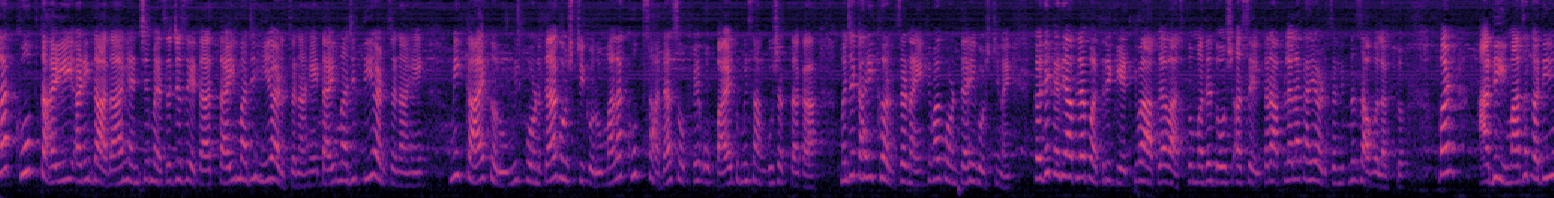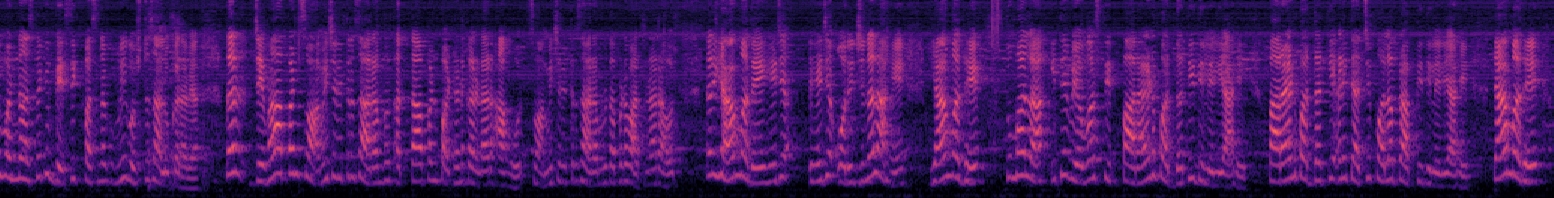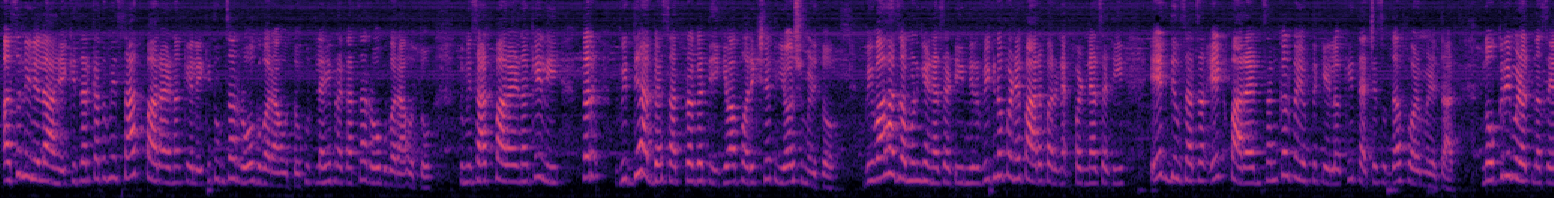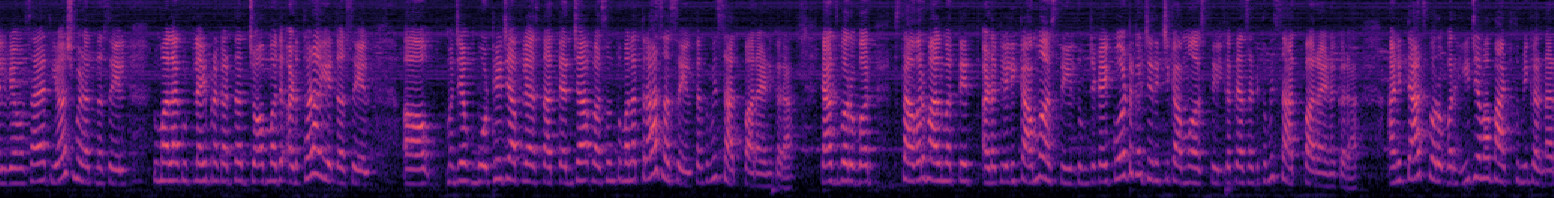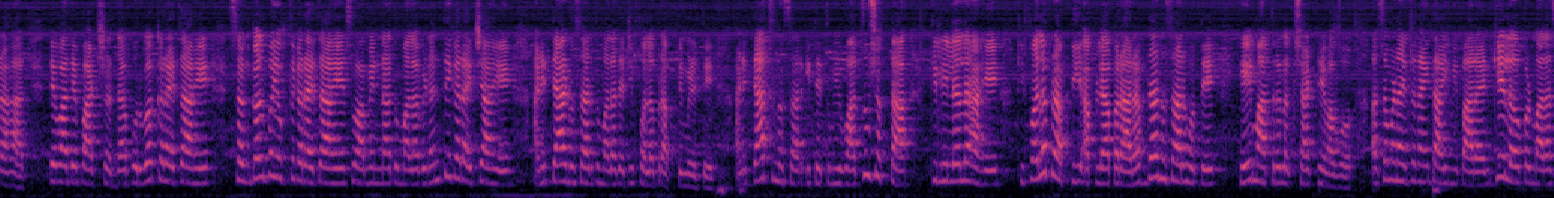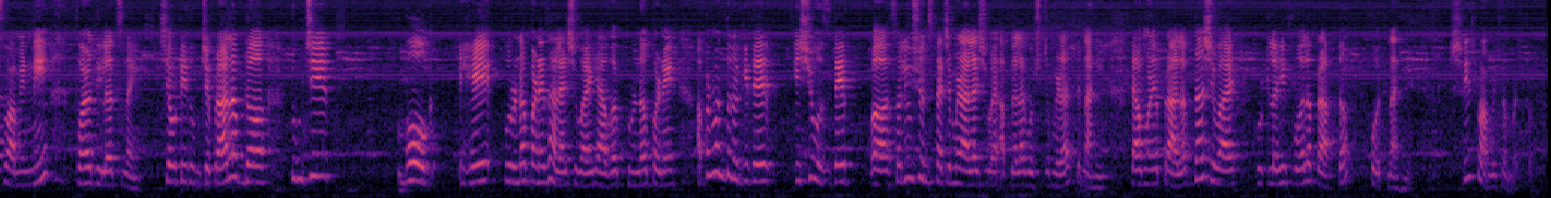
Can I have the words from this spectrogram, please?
मला खूप ताई आणि दादा यांचे मेसेजेस येतात. ताई माझी ही अडचण आहे. ताई माझी ती अडचण आहे. मी काय करू? मी कोणत्या गोष्टी करू? मला खूप साध्या सोपे उपाय तुम्ही सांगू शकता का? म्हणजे काही खर्च नाही किंवा कोणत्याही गोष्टी नाही. कधी कधी आपल्या पत्रिकेत किंवा आपल्या वास्तूमध्ये दोष असेल तर आपल्याला काही अडचणीतनं जावं लागतं. पण आधी माझं कधीही म्हणणं असतं की बेसिकपासून तुम्ही गोष्ट चालू कराव्या. तर जेव्हा आपण स्वामी चरित्र सारामृत आत्ता आपण पठण करणार आहोत स्वामी चरित्र सारामृत आपण वाचणार आहोत तर ह्यामध्ये हे जे हे जे ओरिजिनल आहे ह्यामध्ये तुम्हाला इथे व्यवस्थित पारायण पद्धती दिलेली आहे. पारायण पद्धती आणि त्याची फलप्राप्ती दिलेली आहे. त्यामध्ये असं लिहिलेलं आहे की जर का तुम्ही सात पारायण केले की तुमचा रोग बरा होतो कुठल्याही प्रकारचा रोग बरा होतो तुम्ही सात पारायण केली तर विद्याभ्यासात प्रगती किंवा परीक्षेत यश मिळतं. विवाह जमून घेण्यासाठी निर्विघ्नपणे पार पडण्या- पडण्यासाठी एक दिवसाचं एक पारायण संकल्पयुक्त केलं की त्याचे सुद्धा फळ मिळतात. नोकरी मिळत नसेल व्यवसायात यश मिळत नसेल तुम्हाला कुठल्याही प्रकारचा जॉबमध्ये अडथळा येत असेल म्हणजे मोठे जे आपले असतात त्यांच्यापासून तुम्हाला त्रास असेल तर तुम्ही सात पारायण करा. त्याचबरोबर स्थावर मालमत्तेत अडकलेली कामं असतील तुमचे काही कोर्ट कचेरीची कामं असतील तर त्यासाठी तुम्ही सात पारायण करा. आणि त्याचबरोबर ही जेव्हा पाठ तुम्ही करणार आहात तेव्हा ते पाठ श्रद्धापूर्वक करायचं आहे संकल्पयुक्त करायचं आहे स्वामींना तुम्हाला विनंती करायची आहे आणि त्यानुसार तुम्हाला त्याची फलप्राप्ती मिळते. आणि त्याचनुसार इथे तुम्ही वाचू शकता की लिहिलेलं आहे की फलप्राप्ती आपल्या प्रारब्धानुसार होते हे मात्र लक्षात ठेवावं. असं म्हणायचं नाही ताई मी पारायण केलं पण मला स्वामींनी फळ दिलंच नाही. शेवटी तुमचे प्रारब्ध तुमची भोग हे पूर्णपणे झाल्याशिवाय ह्यावर पूर्णपणे आपण म्हणतो ना की ते इश्यूज ते सोल्युशन्स त्याचे मिळाल्याशिवाय आपल्याला गोष्ट मिळत नाही. त्यामुळे प्रालब्धाशिवाय कुठलंही फल प्राप्त होत नाही. श्री स्वामी समर्थ.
